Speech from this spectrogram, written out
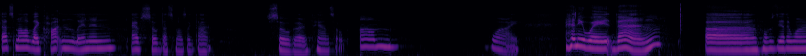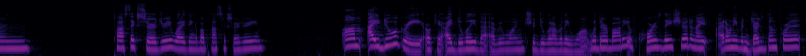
That smell of like cotton, linen. I have soap that smells like that. So good. Hand soap. Um why? Anyway, then uh what was the other one? Plastic surgery. What I think about plastic surgery? Um, I do agree. Okay, I do believe that everyone should do whatever they want with their body. Of course they should, and I I don't even judge them for it.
